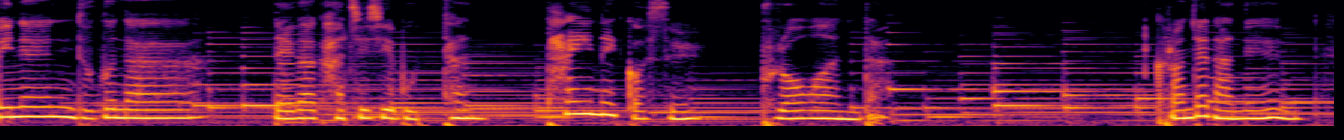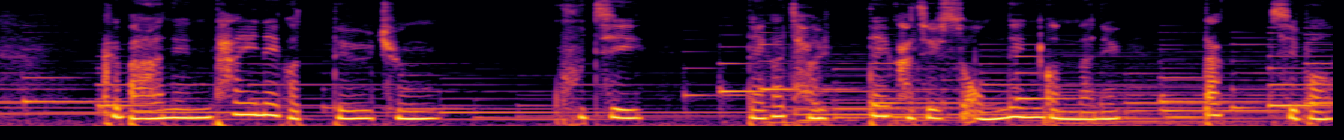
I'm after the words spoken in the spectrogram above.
우리는 누구나 내가 가지지 못한 타인의 것을 부러워한다. 그런데 나는 그 많은 타인의 것들 중 굳이 내가 절대 가질 수 없는 것만을 딱 집어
